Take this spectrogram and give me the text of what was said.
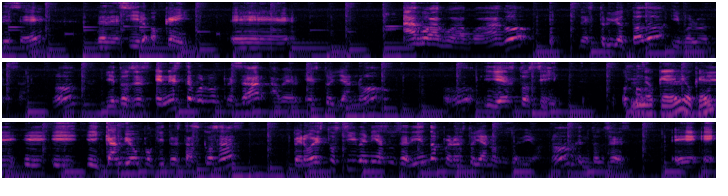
DC de decir, ok, eh, hago, hago, hago, hago, destruyo todo y vuelvo a empezar, ¿no? Y entonces en este vuelvo a empezar, a ver, esto ya no, y esto sí. Ok, ok. Y, cambio un poquito estas cosas, pero esto sí venía sucediendo, pero esto ya no sucedió, ¿no? Entonces, eh, eh,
